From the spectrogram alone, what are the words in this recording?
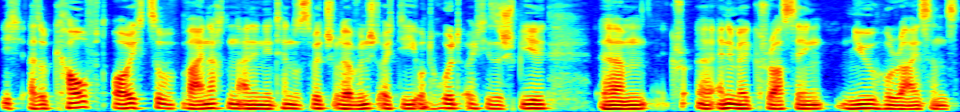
ich, also kauft euch zu Weihnachten eine Nintendo Switch oder wünscht euch die und holt euch dieses Spiel ähm, äh, Animal Crossing New Horizons.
